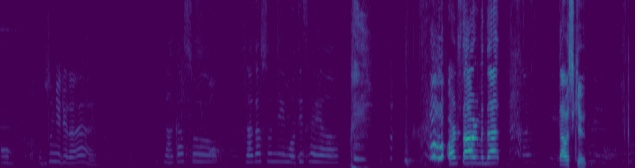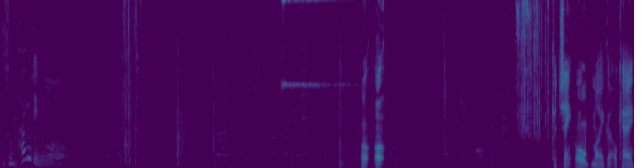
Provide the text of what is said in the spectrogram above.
어? 이게 무슨 일이래? 나가수 나가수님 어디세요? I'm sorry about that. That was cute. 무슨 파일이 있니? Oh, oh. Kaching. Oh my god, okay.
